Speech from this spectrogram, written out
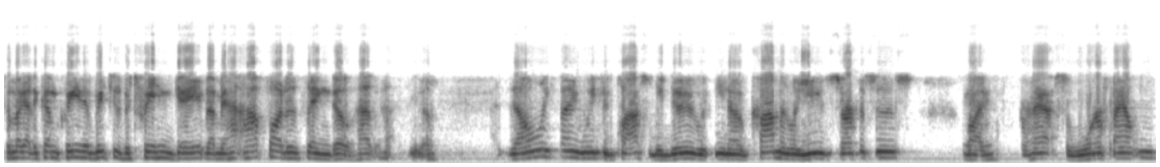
Somebody got to come clean the reaches between games. I mean, how, how far does this thing go? How, how, you know? The only thing we could possibly do, you know, commonly used surfaces, mm-hmm. like perhaps a water fountain,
